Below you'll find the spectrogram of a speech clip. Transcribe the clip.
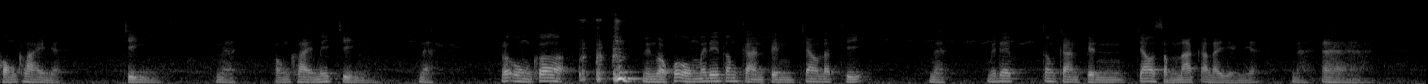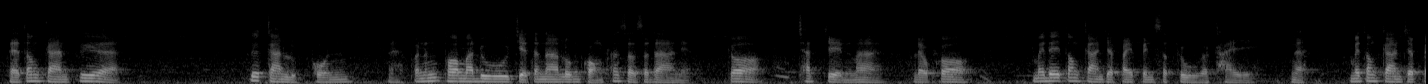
ของใครเนี่ยจริงนะของใครไม่จริง พระองค์ก็เหมือนบอกพระองค์ไม่ได้ต้องการเป็นเจ้าลัทธินะไม่ได้ต้องการเป็นเจ้าสำนักอะไรอย่างเนี้ยนะแต่ต้องการเพื่อเพื่อการหลุดพ้นนะเพราะฉะนั้นพอมาดูเจตนารมณ์ของพระศาสดาเนี่ยก็ชัดเจนมาก แล้วก็ไม่ได้ต้องการจะไปเป็นศัตรูกับใครนะไม่ต้องการจะไป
